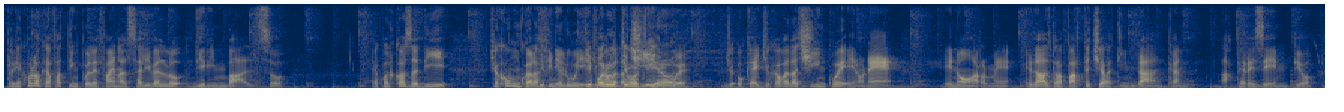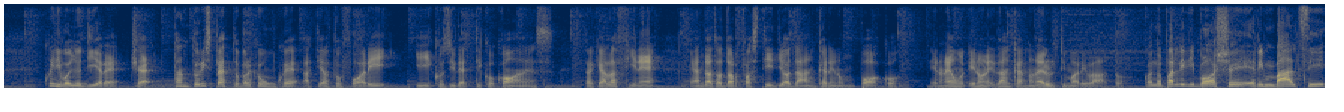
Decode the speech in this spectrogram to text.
perché quello che ha fatto in quelle finals a livello di rimbalzo è qualcosa di... cioè comunque alla Tipo- fine lui tipo l'ultimo tiro. 5, Gio- ok, giocava da 5 e non è enorme, e dall'altra parte c'era Tim Duncan, ah, per esempio. Quindi voglio dire, cioè, tanto rispetto perché comunque ha tirato fuori i cosiddetti cocones. Perché alla fine è andato a dar fastidio a Duncan e non poco. E, non un- e non è- Duncan non è l'ultimo arrivato. Quando parli di Bosch e rimbalzi,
